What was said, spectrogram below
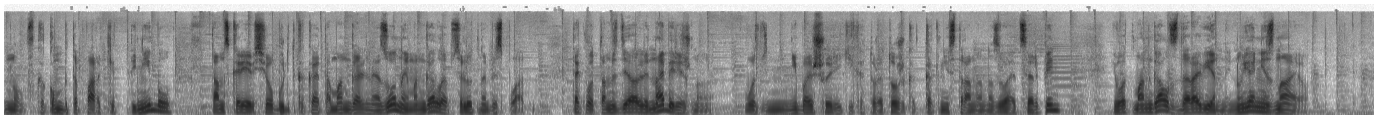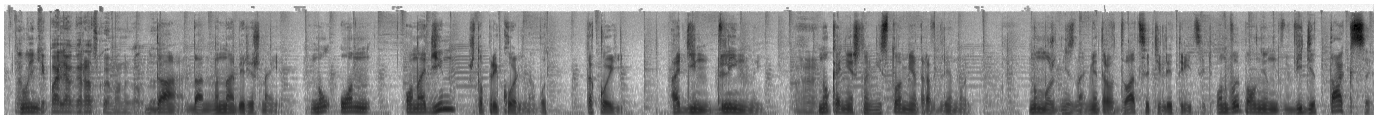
ну, в каком бы то парке ты ни был, там, скорее всего, будет какая-то мангальная зона, и мангалы абсолютно бесплатно. Так вот, там сделали набережную возле небольшой реки, которая тоже, как, как ни странно, называется Ирпень. И вот мангал здоровенный. Ну, я не знаю. Ну, Это типа а городской мангал, да? Да, да, на набережной. Ну, он, он один, что прикольно, вот такой один длинный. Ага. Ну, конечно, не 100 метров длиной. Ну, может, не знаю, метров 20 или 30. Он выполнен в виде таксы.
